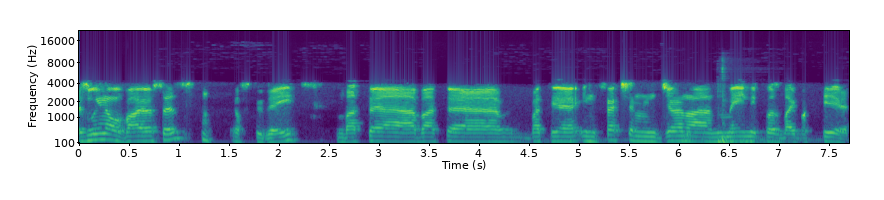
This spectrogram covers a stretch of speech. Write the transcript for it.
as we know, viruses of today. But uh, but uh, but uh, infection in general mainly caused by bacteria,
